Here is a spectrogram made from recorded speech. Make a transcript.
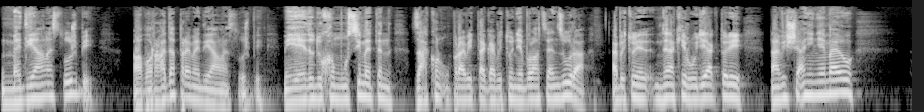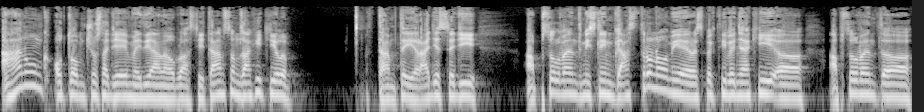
mediálne služby alebo rada pre mediálne služby. My jednoducho musíme ten zákon upraviť tak, aby tu nebola cenzúra. Aby tu nejakí ľudia, ktorí navyše ani nemajú ánung o tom, čo sa deje v mediálnej oblasti. Tam som zachytil, tam tej rade sedí absolvent, myslím, gastronómie, respektíve nejaký uh, absolvent uh,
